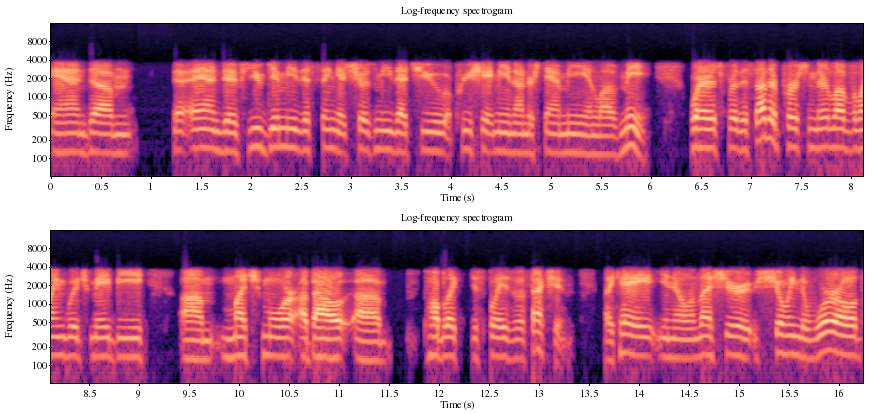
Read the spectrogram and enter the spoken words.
And um and if you give me this thing it shows me that you appreciate me and understand me and love me. Whereas for this other person, their love language may be um, much more about uh, public displays of affection like hey you know unless you're showing the world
